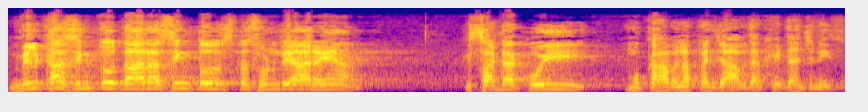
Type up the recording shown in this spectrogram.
ਮਿਲਖਾ ਸਿੰਘ ਤੋਂ, ਦਾਰਾ ਸਿੰਘ ਤੋਂ ਅਸੀਂ ਤਾਂ ਸੁਣਦੇ ਆ ਰਹੇ ਹਾਂ ਕਿ ਸਾਡਾ ਕੋਈ ਮੁਕਾਬਲਾ ਪੰਜਾਬ ਦਾ ਖੇਡਾਂ 'ਚ ਨਹੀਂ ਸੀ।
